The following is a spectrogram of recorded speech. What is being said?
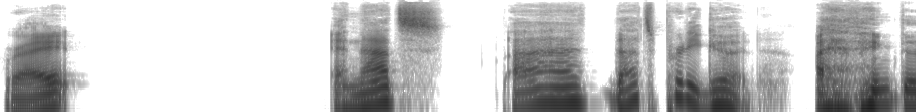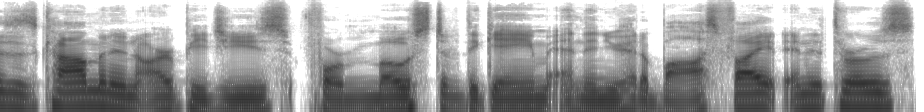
Right? And that's uh, that's pretty good. I think this is common in RPGs for most of the game, and then you hit a boss fight and it throws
